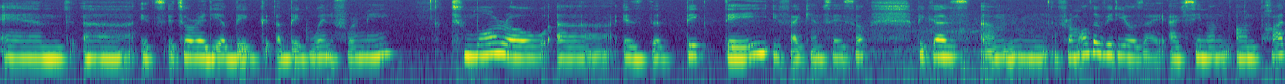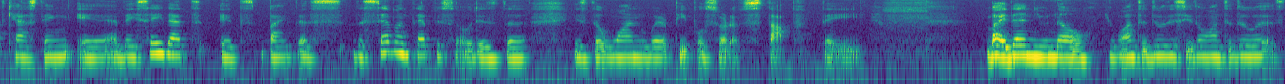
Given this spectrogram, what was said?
and uh, it's it's already a big a big win for me. Tomorrow uh, is the big day, if I can say so, because um, from all the videos I, I've seen on, on podcasting, uh, they say that it's by this the seventh episode is the is the one where people sort of stop. They by then you know you want to do this, you don't want to do it,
